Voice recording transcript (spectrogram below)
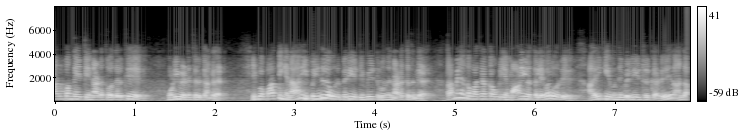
கார் பந்தயத்தை நடத்துவதற்கு முடிவு எடுத்திருக்காங்க. இப்போ பார்த்தீங்கன்னா இப்போ இதில் ஒரு பெரிய டிபேட் வந்து நடக்குதுங்க. தமிழக பாஜகவுடைய மாநில தலைவர் ஒரு அறிக்கை வந்து வெளியிட்டிருக்காரு. அந்த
